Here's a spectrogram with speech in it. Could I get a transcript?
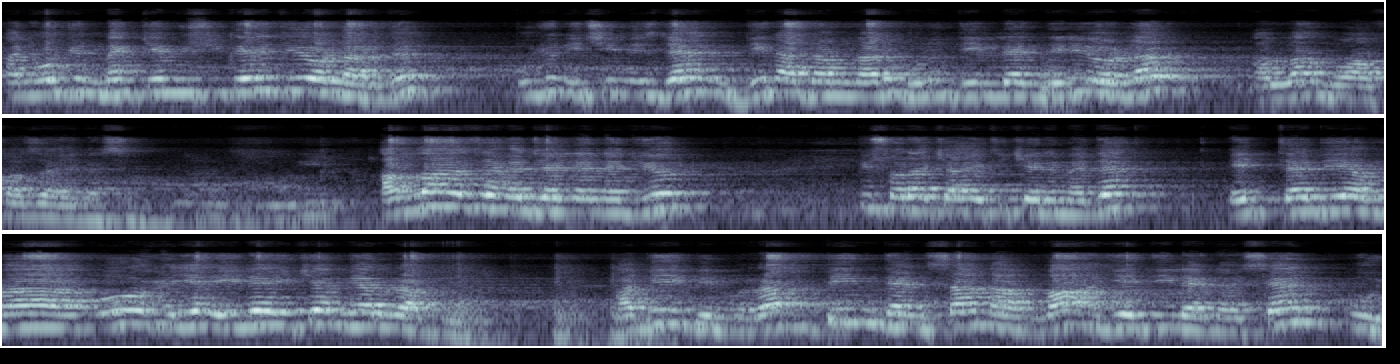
hani o gün Mekke müşrikleri diyorlardı. Bugün içimizden din adamları bunu dillendiriyorlar. Allah muhafaza eylesin. Allah Azze ve Celle ne diyor? Bir sonraki ayeti kerimede اِتَّبِيَ مَا اُوْحِيَ اِلَيْكَ مِنْ رَبِّكَ Habibim Rabbinden sana vahyedilene sen uy.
